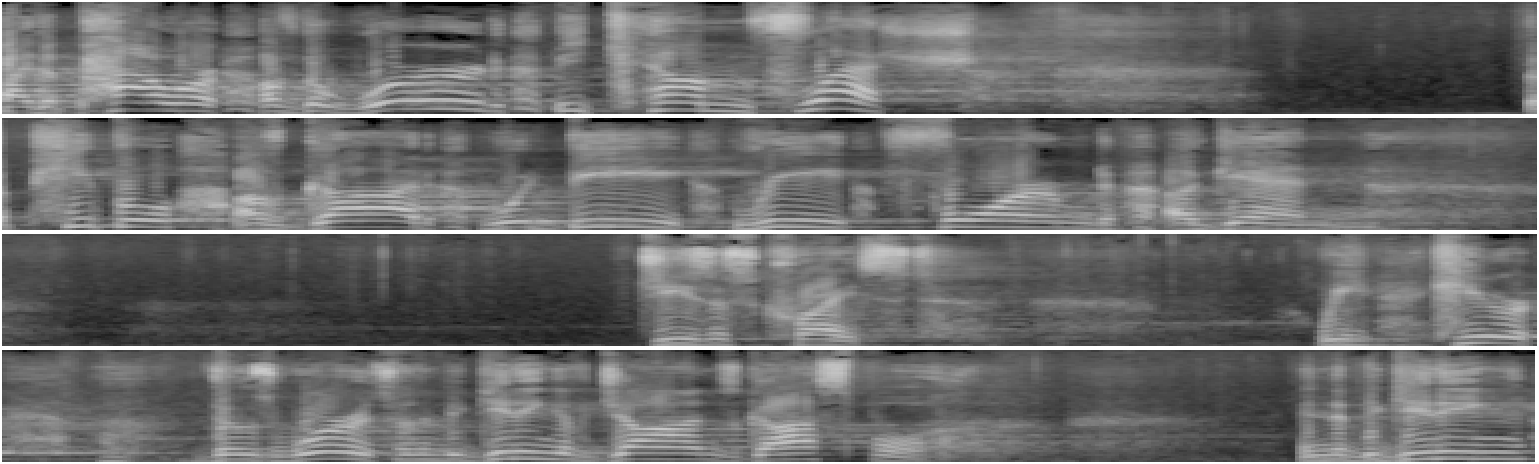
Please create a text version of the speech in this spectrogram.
by the power of the Word become flesh, the people of God would be reformed again. Jesus Christ. We hear those words from the beginning of John's Gospel. In the beginning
